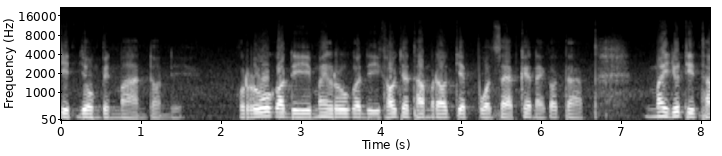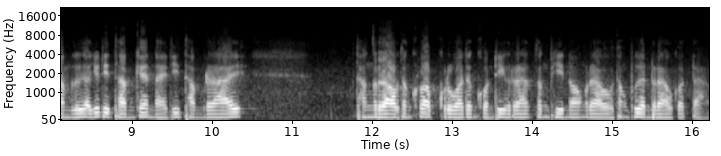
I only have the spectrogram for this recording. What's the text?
จิตโยมเป็นมารตอนนี้ รู้ก็ดีไม่รู้ก็ดี เขาจะทำเราเจ็บปวดแสบแค่ไหนก็ตาม ไม่ยุติธรรมหรืออายุติธรรมแค่ไหนที่ทำร้าย ทั้งเราทั้งครอบครัว ทั้งคนที่รัก ทั้งพี่น้องเรา ทั้งเพื่อนเราก็ตาม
